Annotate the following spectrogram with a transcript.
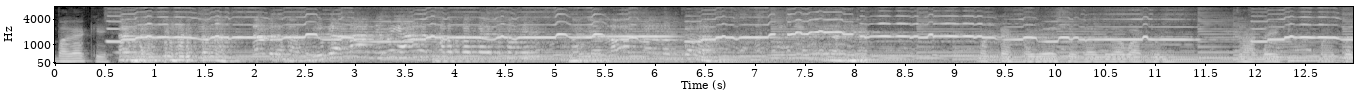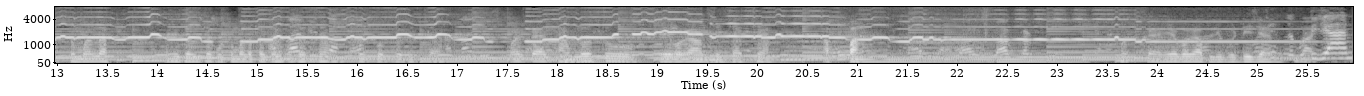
बघा की. सगळं शेजारीला वाटून झालंय. मग तर तुम्हाला आणि तुमच्या कुटुंबाला प्रधानमंत्र्यांच्या खूप खूप शुभेच्छा. मग काय थांबलो तो हे बघा आमचे चाचा आप्पा. मग काय हे बघा आपली बुड्डी जान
